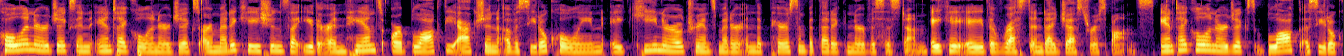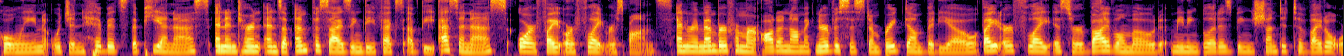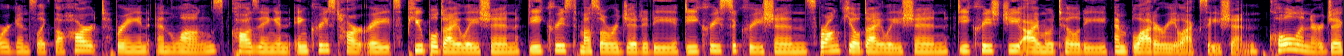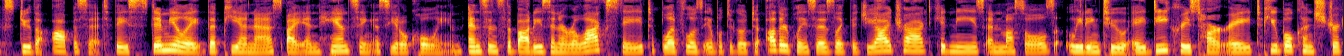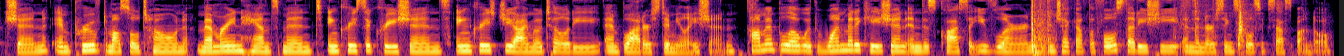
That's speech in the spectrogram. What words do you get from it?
Cholinergics and anticholinergics are medications that either enhance or block the action of acetylcholine, a key neurotransmitter in the parasympathetic nervous system, aka the rest and digest response. Anticholinergics block acetylcholine, which inhibits the PNS and in turn ends up emphasizing the effects of the SNS or fight or flight response. And remember from our autonomic nervous system breakdown video, fight or flight is survival mode, meaning blood is being shunted to vital organs like the heart, brain, and lungs, causing an increased heart rate, pupil dilation, decreased muscle rigidity, decreased secretions, bronchial dilation, decreased GI motility, and bladder relaxation. Cholinergics do the opposite. They stimulate the PNS by enhancing acetylcholine. And since the body's in a relaxed state, blood flow is able to go to other places like the GI tract, kidneys, and muscles, leading to a decreased heart rate, pupil constriction, improved muscle tone, memory enhancement, increased secretions, increased GI motility, and bladder stimulation. Comment below with one medication in this class that you've learned and check out the full study sheet in the Nursing School Success Bundle.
